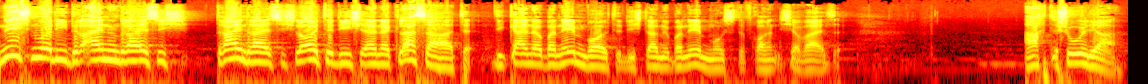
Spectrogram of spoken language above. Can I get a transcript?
Nicht nur die 31, 33 Leute, die ich in der Klasse hatte, die keiner übernehmen wollte, die ich dann übernehmen musste, freundlicherweise. Achte Schuljahr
